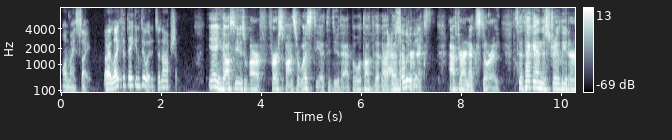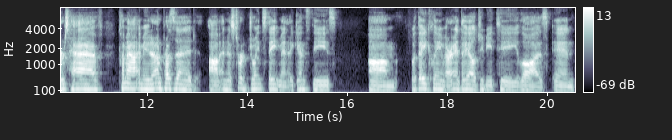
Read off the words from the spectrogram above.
on my site. But I like that they can do it. It's an option. yeah, you can also use our first sponsor, Wistia, to do that. But we'll talk about them after Absolutely. next after our next story. So tech industry leaders have come out and made an unprecedented um, and historic joint statement against these um, what they claim are anti-LGBT laws in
